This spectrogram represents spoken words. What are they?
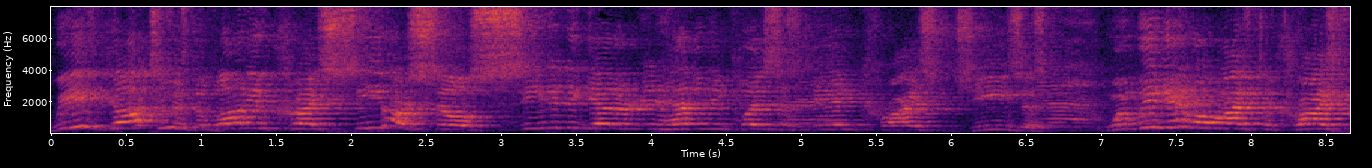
We've got to, as the body of Christ, see ourselves seated together in heavenly places in Christ Jesus. When we gave our life to Christ,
